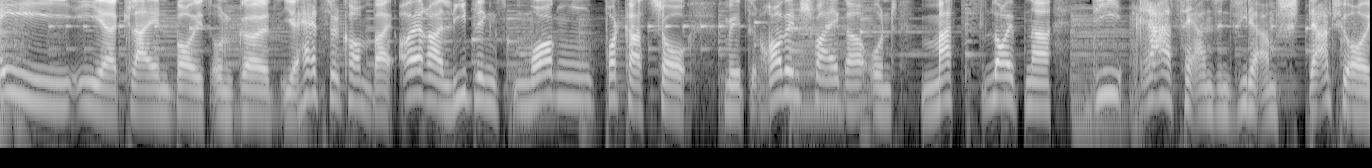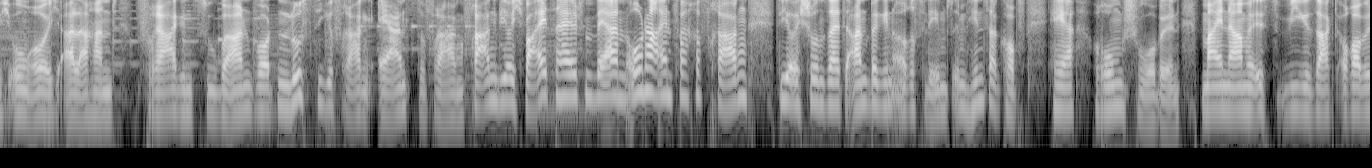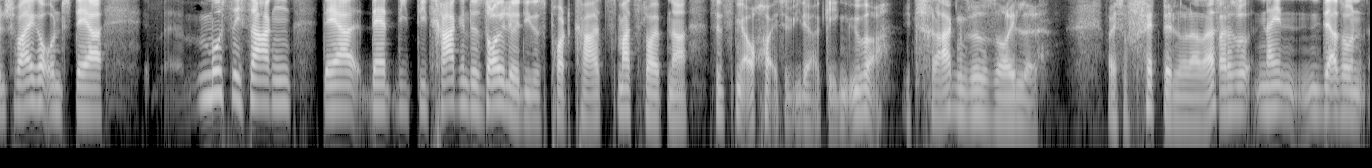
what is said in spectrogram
Hey, ihr kleinen Boys und Girls, ihr herzlich willkommen bei eurer Lieblings-Morgen-Podcast-Show mit Robin Schweiger und Mats Leubner. Die Ratsherren sind wieder am Start für euch, um euch allerhand Fragen zu beantworten. Lustige Fragen, ernste Fragen, Fragen, die euch weiterhelfen werden oder einfache Fragen, die euch schon seit Anbeginn eures Lebens im Hinterkopf herumschwurbeln. Mein Name ist, wie gesagt, Robin Schweiger und der muss ich sagen, der, der, die, die tragende Säule dieses Podcasts, Mats Leubner, sitzt mir auch heute wieder gegenüber. Die tragende Säule. Weil ich so fett bin oder was? War das so, nein, also,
